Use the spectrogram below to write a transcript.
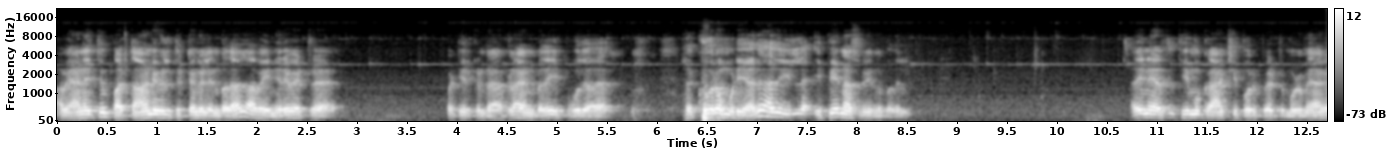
அவை அனைத்தும் பத்து ஆண்டுகள் திட்டங்கள் என்பதால் அவை நிறைவேற்றப்பட்டிருக்கின்றார்களா என்பதை இப்போது கூற முடியாது. அது இல்லை. இப்பயே நான் சொல்லியிருந்த பதில். அதே நேரத்தில் திமுக ஆட்சி பொறுப்பேற்று முழுமையாக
